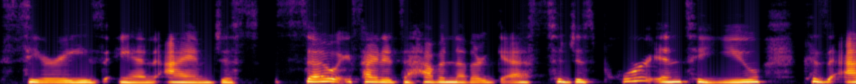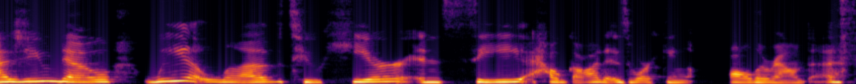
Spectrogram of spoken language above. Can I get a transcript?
series. And I am just so excited to have another guest to just pour into you. Because as you know, we love to hear and see how God is working all around us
